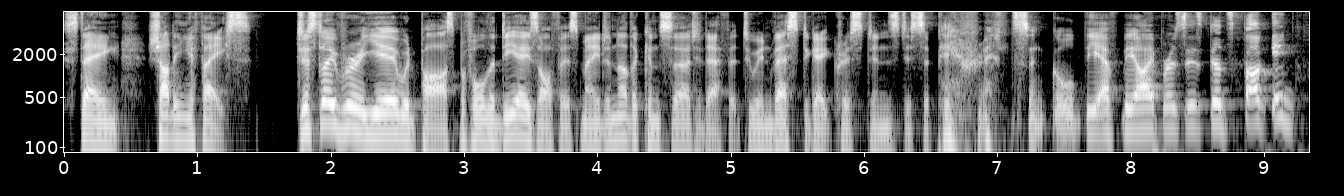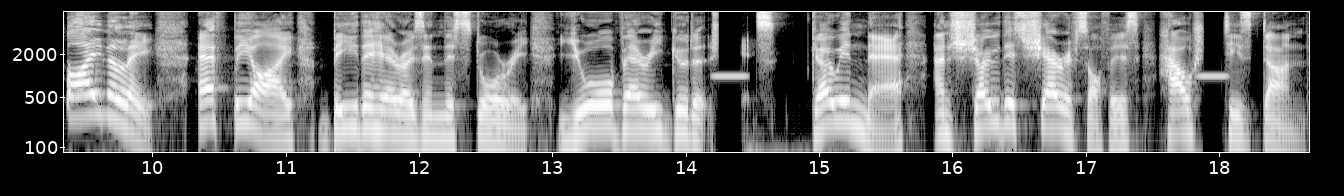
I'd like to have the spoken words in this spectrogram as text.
Staying, shutting your face. Just over a year would pass before the DA's office made another concerted effort to investigate Kristin's disappearance and called the FBI for assistance. Fucking finally! FBI, be the heroes in this story. You're very good at shit. Go in there and show this sheriff's office how shit is done.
